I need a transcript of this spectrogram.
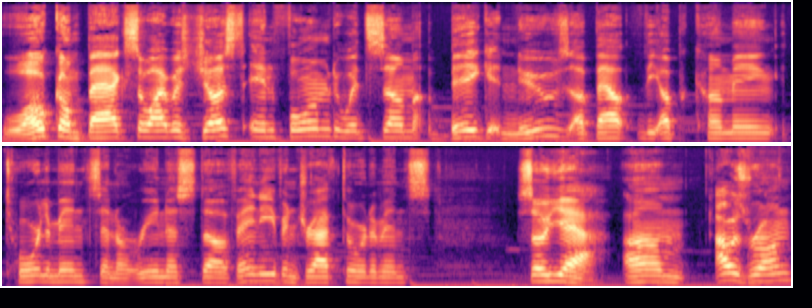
Welcome back. So, I was just informed with some big news about the upcoming tournaments and arena stuff and even draft tournaments. So, yeah, um, I was wrong.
